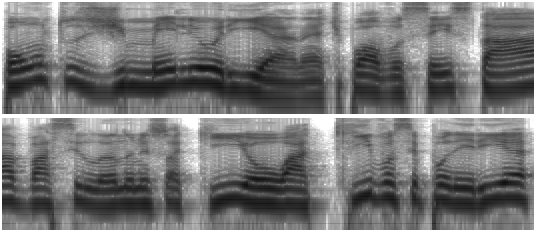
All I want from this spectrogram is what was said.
pontos de melhoria, né? Tipo, ó, você está vacilando nisso aqui, ou aqui você poderia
